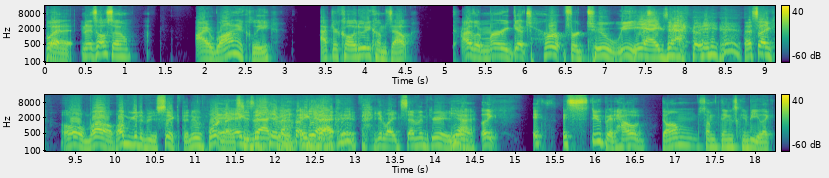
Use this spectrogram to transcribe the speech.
But, But- and it's also ironically after Call of Duty comes out, Kyler Murray gets hurt for 2 weeks. Yeah, exactly. That's like, oh, mom, I'm gonna be sick. The new Fortnite season Exactly, came out. Yeah, exactly. back in like seventh grade. Yeah, like it's it's stupid how dumb some things can be. Like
